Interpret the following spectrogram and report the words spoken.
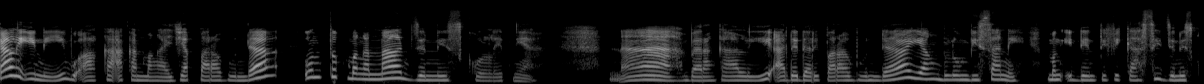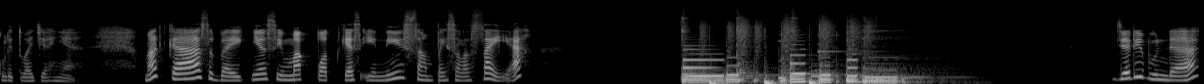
Kali ini Bu Alka akan mengajak para bunda untuk mengenal jenis kulitnya. Nah, barangkali ada dari para bunda yang belum bisa nih mengidentifikasi jenis kulit wajahnya. Maka sebaiknya simak podcast ini sampai selesai ya. Jadi bunda,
